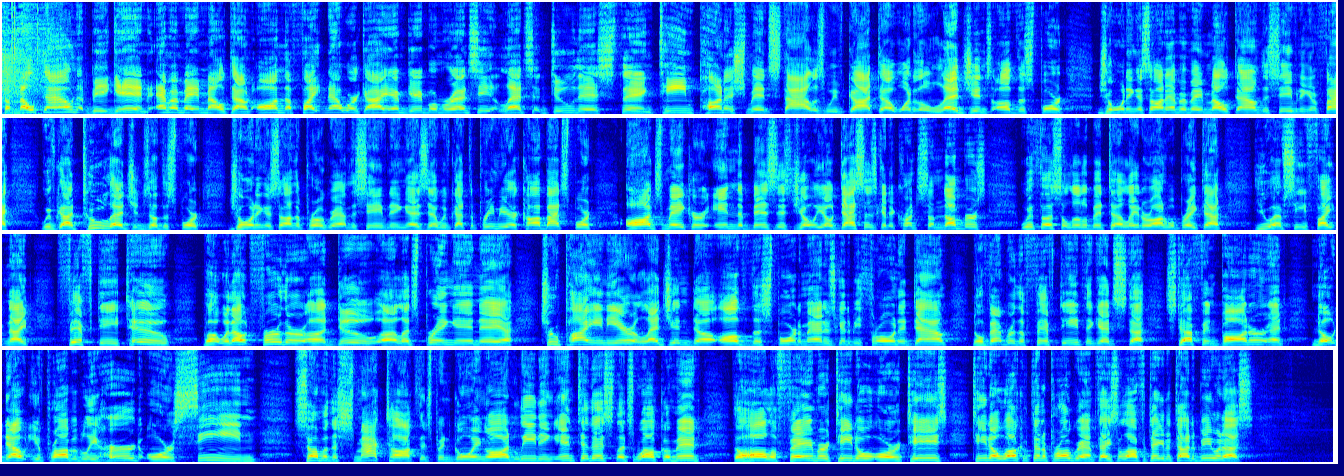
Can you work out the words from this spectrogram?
The meltdown begin. MMA Meltdown on the Fight Network. I am Gabriel Morency. Let's do this thing. Team punishment style, as we've got uh, one of the legends of the sport joining us on MMA Meltdown this evening. In fact, we've got two legends of the sport joining us on the program this evening, as uh, we've got the premier combat sport odds maker in the business. Joey Oddessa is going to crunch some numbers with us a little bit uh, later on. We'll break down UFC Fight Night 52. But without further ado, uh, let's bring in a, uh, true pioneer, a legend uh, of the sport, a man who's going to be throwing it down November the 15th against uh, Stephan Bonnar. And no doubt you've probably heard or seen some of the smack talk that's been going on leading into this. Let's welcome in the Hall of Famer, Tito Ortiz. Tito, welcome to the program. Thanks a lot for taking the time to be with us.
